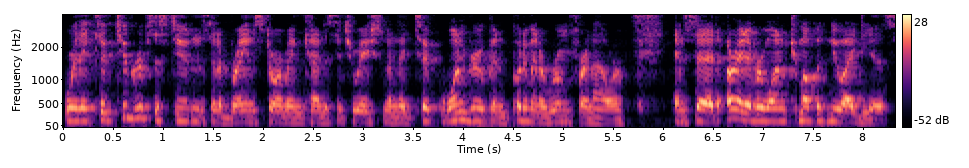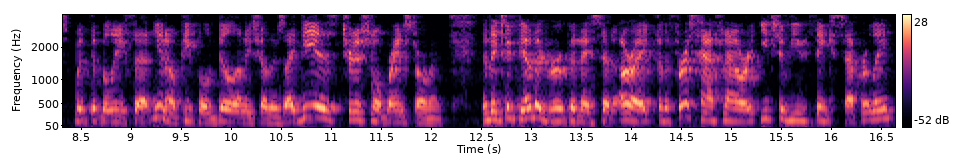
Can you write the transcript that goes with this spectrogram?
where they took two groups of students in a brainstorming kind of situation and they took one group and put them in a room for an hour and said, All right, everyone, come up with new ideas with the belief that, you know, people build on each other's ideas, traditional brainstorming. Then they took the other group and they said, All right, for the first half an hour, each of you think separately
